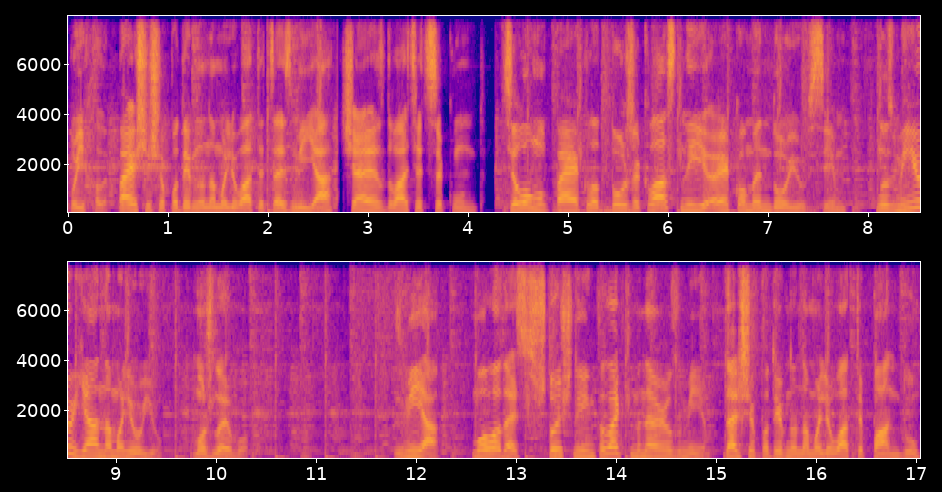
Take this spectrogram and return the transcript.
Поїхали. Перше, що потрібно намалювати, це змія через 20 секунд. В цілому переклад дуже класний, рекомендую всім. Ну, змію я намалюю. Можливо. Змія. Молодець, штучний інтелект мене розуміє. Далі потрібно намалювати панду.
